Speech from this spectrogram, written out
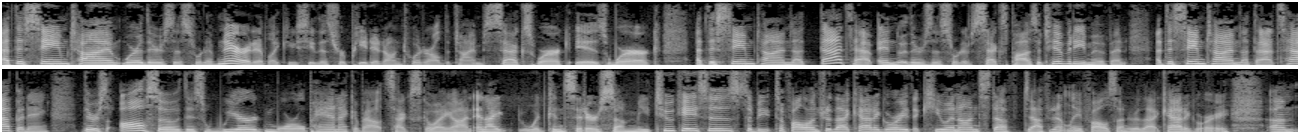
at the same time where there's this sort of narrative like you see this repeated on twitter all the time sex work is work. At the same time that that's happening and there's this sort of sex positivity movement. At the same time that that's happening there's also this weird moral panic about sex going on. And i would consider some me too cases to be to fall under that category. The qanon stuff definitely falls under that category. Um,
